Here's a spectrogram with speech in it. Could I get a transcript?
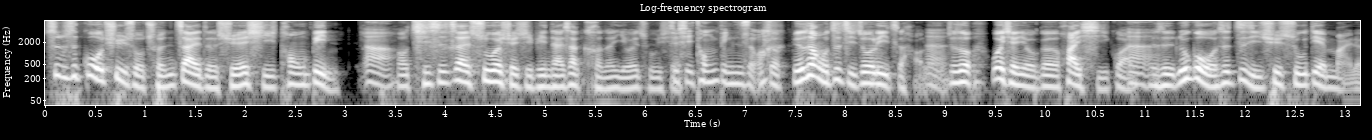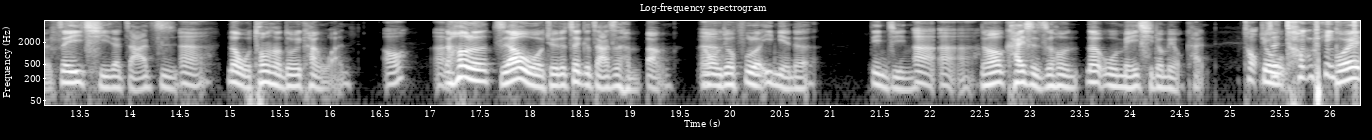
是不是过去所存在的学习通病啊？哦，其实，在数位学习平台上可能也会出现。学习通病是什么？就比如像我自己做例子好了，就是说我以前有个坏习惯，就是如果我是自己去书店买了这一期的杂志，嗯，那我通常都会看完哦。然后呢，只要我觉得这个杂志很棒，然后我就付了一年的定金。嗯嗯嗯。然后开始之后，那我每一期都没有看，就我会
